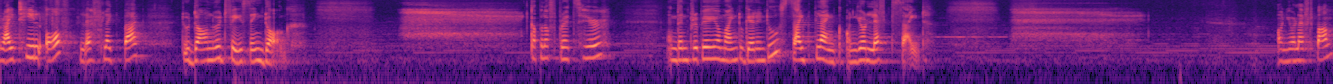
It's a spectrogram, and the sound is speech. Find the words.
right heel off, left leg back to downward facing dog. Couple of breaths here and then prepare your mind to get into side plank on your left side. On your left palm,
